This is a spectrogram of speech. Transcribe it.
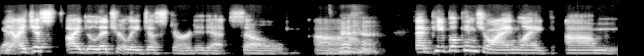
Yeah. Yeah. I just I literally just started it. So um and people can join like um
